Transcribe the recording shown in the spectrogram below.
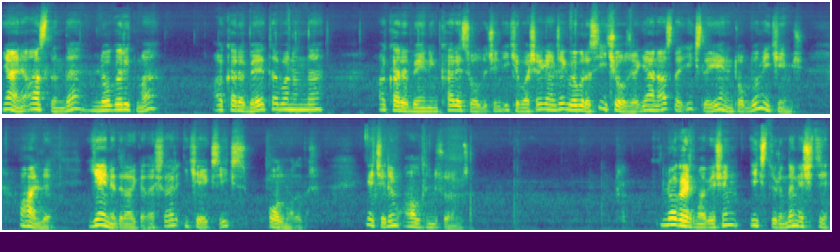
Yani aslında logaritma A kare B tabanında A kare B'nin karesi olduğu için 2 başa gelecek ve burası 2 olacak. Yani aslında X ile Y'nin toplamı 2'ymiş. O halde Y nedir arkadaşlar? 2 eksi X olmalıdır. Geçelim 6. sorumuza. Logaritma 5'in X türünden eşiti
